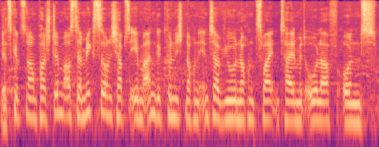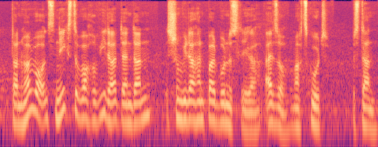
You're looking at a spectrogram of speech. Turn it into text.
jetzt gibt es noch ein paar Stimmen aus der Mixer und ich habe es eben angekündigt, noch ein Interview, noch einen zweiten Teil mit Olaf und dann hören wir uns nächste Woche wieder, denn dann ist schon wieder Handball-Bundesliga. Also, macht's gut. Bis dann.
